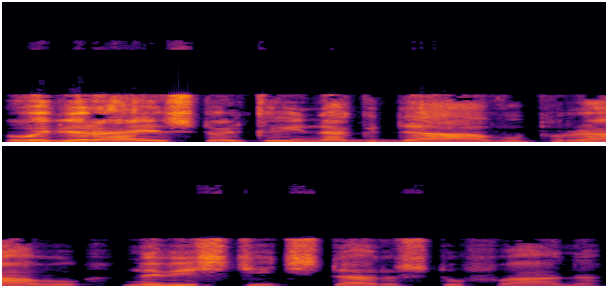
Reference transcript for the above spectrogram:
выбираясь только иногда в управу навестить старосту Фана.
